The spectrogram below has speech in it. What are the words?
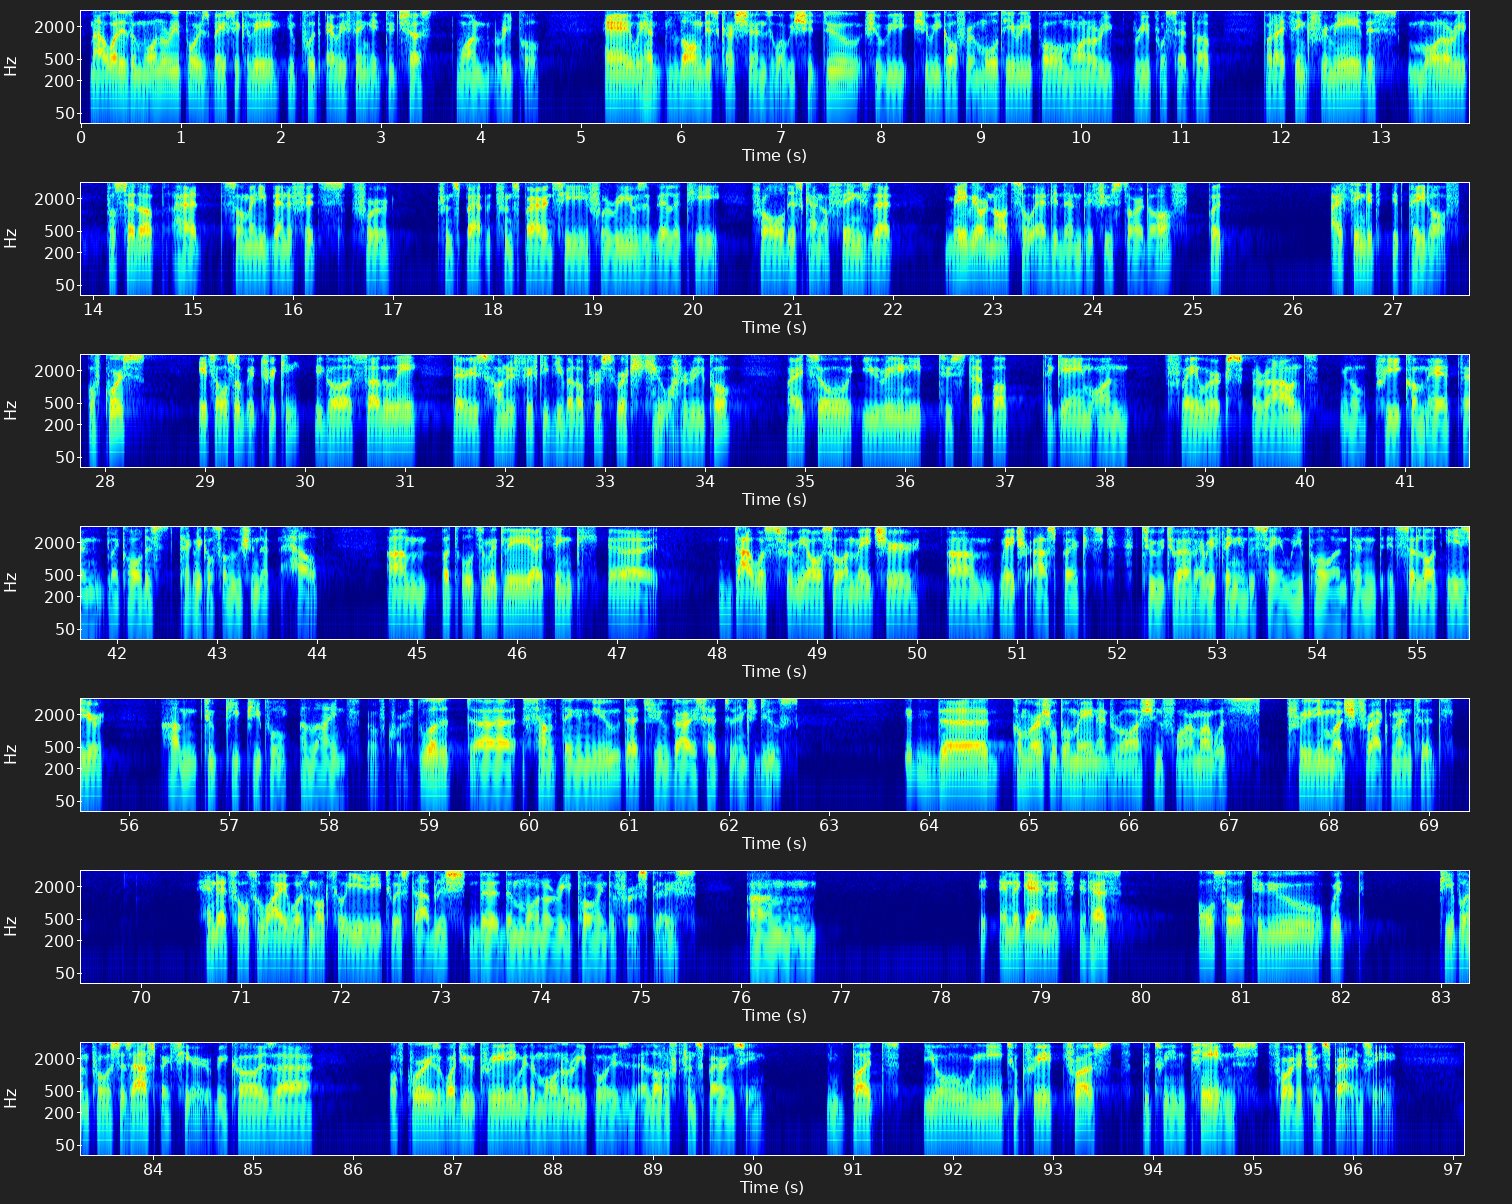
Now, what is a mono repo? Is basically you put everything into just one repo. And we had long discussions what we should do. Should we should we go for a multi repo, mono repo setup? But I think for me, this mono repo setup had so many benefits for transpa- transparency, for reusability, for all this kind of things that maybe are not so evident if you start off, but I think it, it paid off. Of course, it's also a bit tricky because suddenly there is 150 developers working in one repo, right? So you really need to step up the game on frameworks around, you know, pre-commit and like all this technical solution that help. Um, but ultimately, I think uh, that was for me also a major um, major aspects to to have everything in the same repo, and then it's a lot easier um, to keep people aligned. Of course, was it uh, something new that you guys had to introduce? It, the commercial domain at Roche in pharma was pretty much fragmented. And that's also why it was not so easy to establish the, the mono repo in the first place. Um, and again, it's it has also to do with people and process aspects here because uh, of course what you're creating with a mono repo is a lot of transparency but you need to create trust between teams for the transparency.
